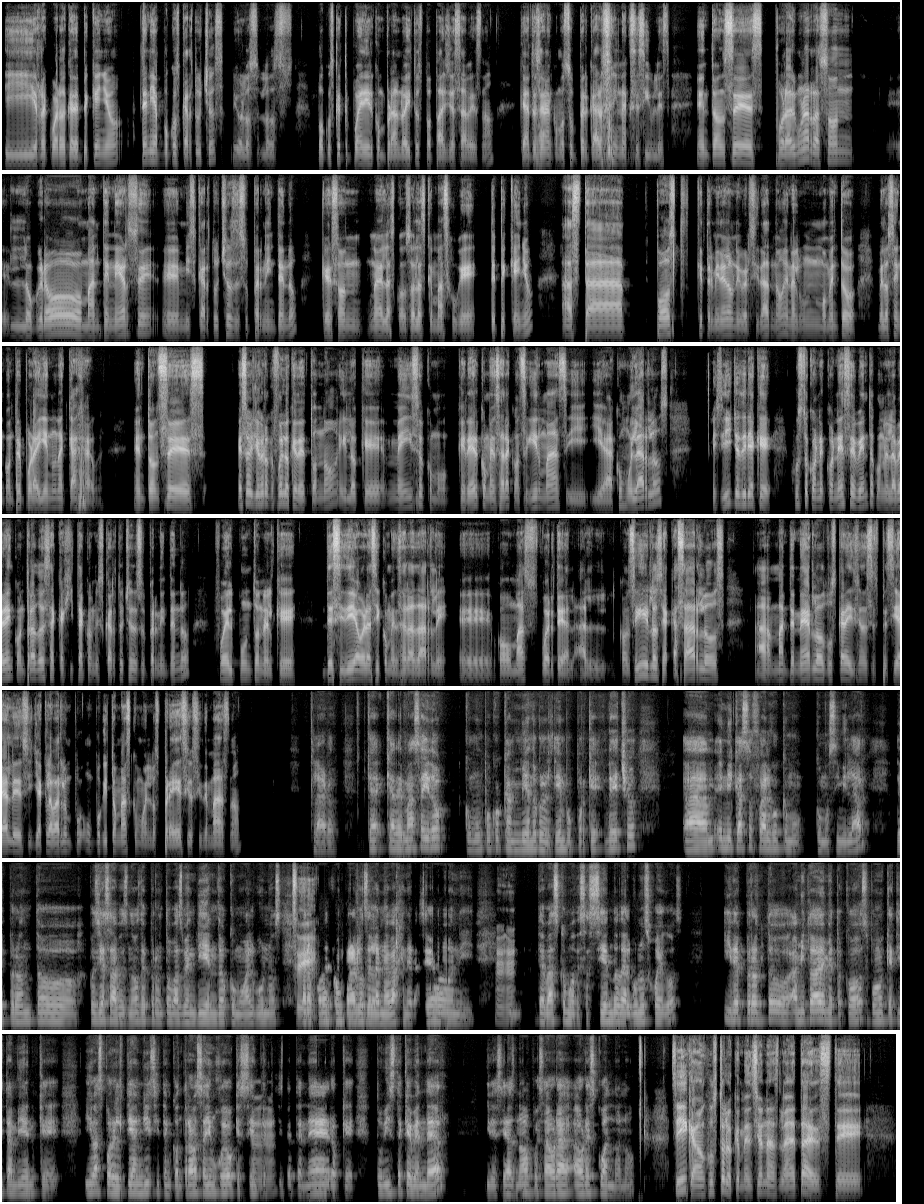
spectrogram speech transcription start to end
y recuerdo que de pequeño tenía pocos cartuchos, digo, los, los pocos que te pueden ir comprando ahí tus papás, ya sabes, ¿no? Que antes eran como súper caros e inaccesibles. Entonces, por alguna razón, eh, logró mantenerse eh, mis cartuchos de Super Nintendo, que son una de las consolas que más jugué de pequeño, hasta post que terminé la universidad, ¿no? En algún momento me los encontré por ahí en una caja, Entonces, eso yo creo que fue lo que detonó y lo que me hizo como querer comenzar a conseguir más y, y a acumularlos y sí, yo diría que justo con, con, ese evento, con el haber encontrado esa cajita con mis cartuchos de Super Nintendo, fue el punto en el que decidí ahora sí comenzar a darle eh, como más fuerte al, conseguirlos y a cazarlos, a mantenerlos, buscar ediciones especiales y ya clavarle un, un poquito más como en los precios y demás, ¿no? Claro, que, que, además ha ido como un poco cambiando con el tiempo, porque de hecho, en mi caso fue algo como, como similar de pronto, pues ya sabes, ¿no? De pronto vas vendiendo como algunos Sí. para poder comprarlos de la nueva generación y, te vas como deshaciendo de algunos juegos. Y de pronto, a mí todavía me tocó, supongo que a ti también, que ibas por el tianguis y te encontrabas ahí un juego que siempre quisiste tener o que tuviste que vender y decías, no, pues ahora, ahora es cuando, ¿no? Sí, cabrón, justo lo que mencionas, la neta, este,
